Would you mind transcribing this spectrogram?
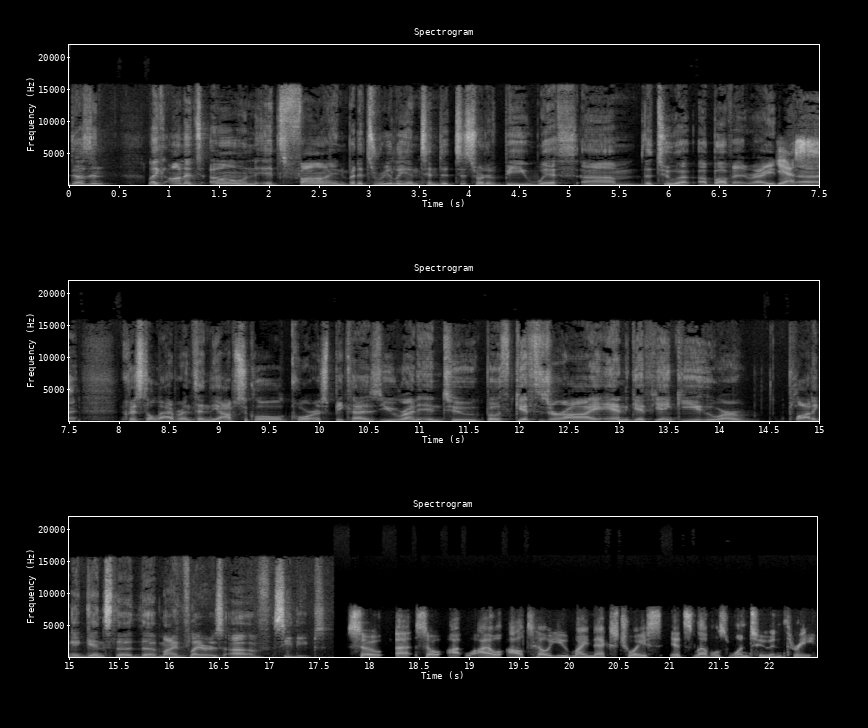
doesn't like on its own, it's fine, but it's really intended to sort of be with um, the two a- above it, right? Yes. Uh, Crystal Labyrinth and the obstacle course because you run into both Githzerai and Githyanki who are plotting against the the mind flayers of Sea Deeps. So, uh, so I, I'll I'll tell you my next choice. It's levels one, two, and three.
